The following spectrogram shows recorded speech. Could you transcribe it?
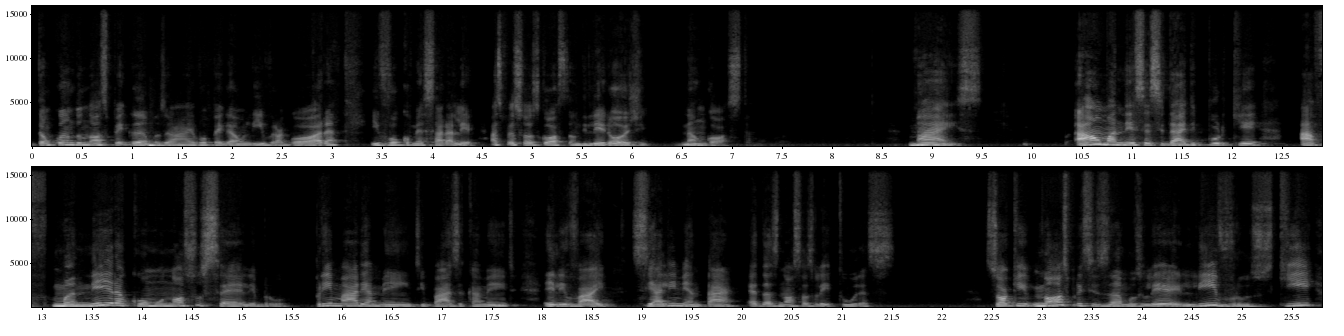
Então, quando nós pegamos, ah, eu vou pegar um livro agora e vou começar a ler. As pessoas gostam de ler hoje? Não gostam. Mas há uma necessidade porque a maneira como o nosso cérebro, primariamente, basicamente, ele vai se alimentar é das nossas leituras. Só que nós precisamos ler livros que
